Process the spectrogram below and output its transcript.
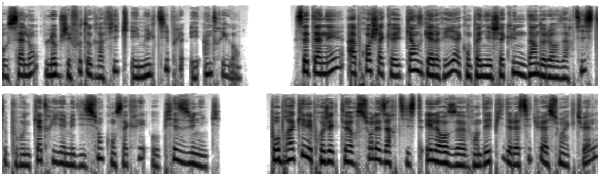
au salon, l'objet photographique est multiple et intrigant. Cette année, Approche accueille 15 galeries accompagnées chacune d'un de leurs artistes pour une quatrième édition consacrée aux pièces uniques. Pour braquer les projecteurs sur les artistes et leurs œuvres en dépit de la situation actuelle,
